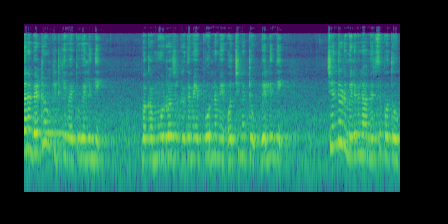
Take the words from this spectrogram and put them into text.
తన బెడ్రూమ్ కిటికీ వైపు వెళ్ళింది. ఒక మూడు రోజుల క్రితమే పూర్ణమి వచ్చినట్టు వెళ్ళింది. చంద్రుడు మిలమిలా మెరిసిపోతూ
